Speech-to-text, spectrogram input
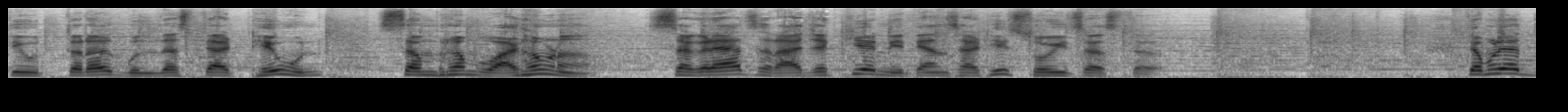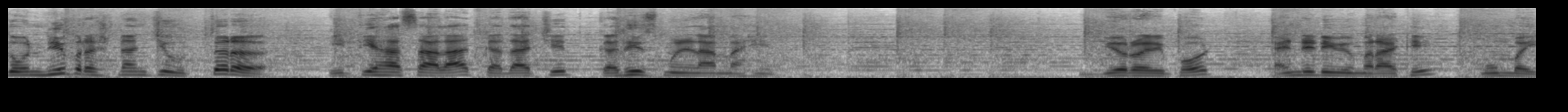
ती उत्तरं गुलदस्त्यात ठेवून संभ्रम वाढवणं सगळ्याच राजकीय नेत्यांसाठी सोयीचं असतं. त्यामुळे या दोन्ही प्रश्नांची उत्तरं इतिहासाला कदाचित कधीच मिळणार नाहीत. Bureau report NDTV Marathi Mumbai.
